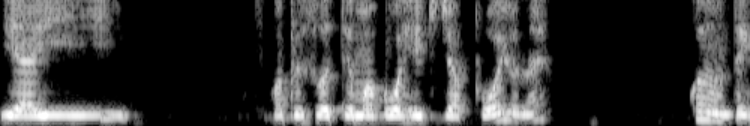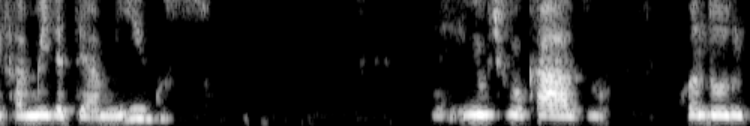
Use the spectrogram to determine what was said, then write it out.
E aí. Uma pessoa ter uma boa rede de apoio, né? Quando não tem família, ter amigos. Em último caso, quando.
